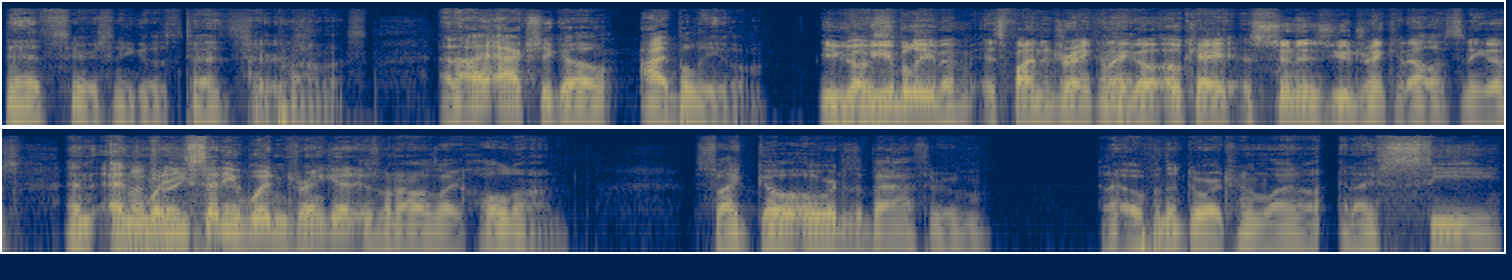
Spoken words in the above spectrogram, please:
dead serious, and he goes, Dead serious. I serious. promise. And I actually go, I believe him. You go, you believe him. It's fine to drink. And I go, okay, as soon as you drink it, Ellis. And he goes, And I'm and not when he drinking said he that. wouldn't drink it is when I was like, hold on. So I go over to the bathroom and I open the door, turn the light on, and I see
